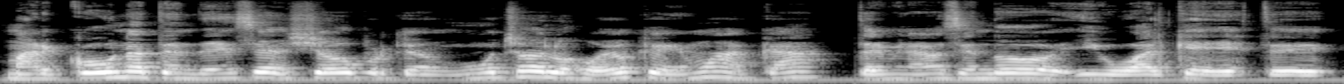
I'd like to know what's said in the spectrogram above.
marcó una tendencia del show porque muchos de los juegos que vimos acá terminaron siendo igual que este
